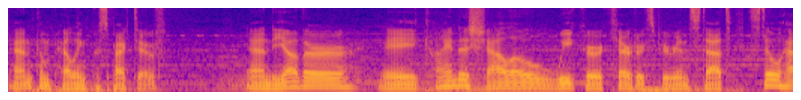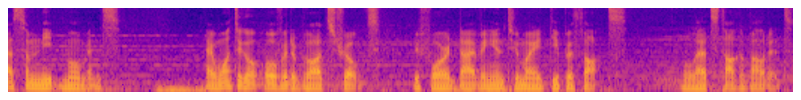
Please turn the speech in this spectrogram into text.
and compelling perspective, and the other a kinda shallow, weaker character experience that still has some neat moments. I want to go over the broad strokes before diving into my deeper thoughts. Let's talk about it.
